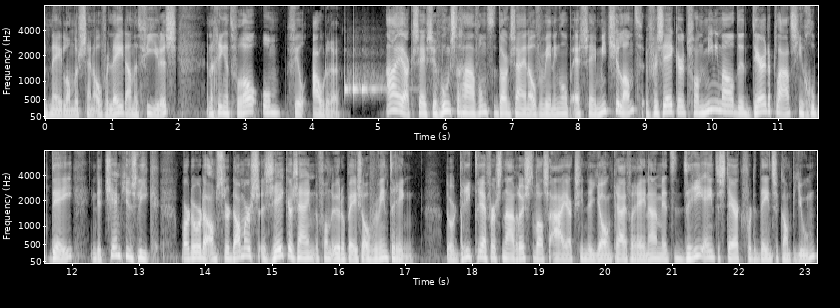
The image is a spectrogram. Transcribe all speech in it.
10.000 Nederlanders zijn overleden aan het virus. En dan ging het vooral om veel ouderen. Ajax heeft zich woensdagavond, dankzij een overwinning op FC Midtjylland, verzekerd van minimaal de derde plaats in groep D in de Champions League, waardoor de Amsterdammers zeker zijn van Europese overwintering. Door drie treffers na rust was Ajax in de Johan Cruijff Arena met 3-1 te sterk voor de Deense kampioen.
